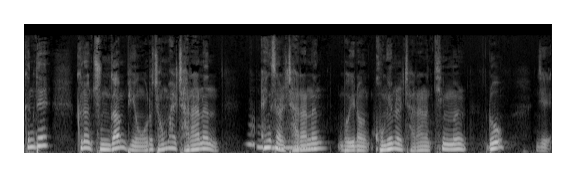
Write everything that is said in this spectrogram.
근데 그런 중간 비용으로 정말 잘하는 음. 행사를 잘하는 뭐 이런 공연을 잘하는 팀으로 이제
